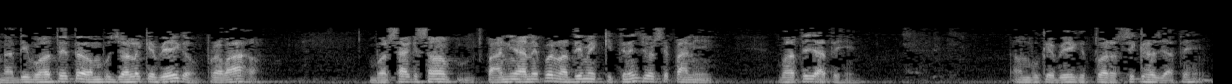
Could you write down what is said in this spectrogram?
नदी बहते तो अम्बु जल के वेग प्रवाह। वर्षा के समय पानी आने पर नदी में कितने ज़ोर से पानी बहते जाते हैं? अम्बु के वेग त्वर शीघ्र जाते हैं।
